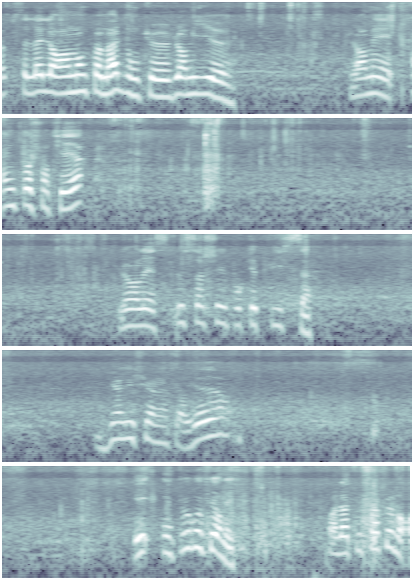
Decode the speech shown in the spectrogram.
Hop, celle-là il leur en manque pas mal, donc euh, je leur euh, je leur mets une poche entière. Je leur laisse le sachet pour qu'elles puissent bien lécher à l'intérieur. Et on peut refermer. Voilà, tout simplement.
